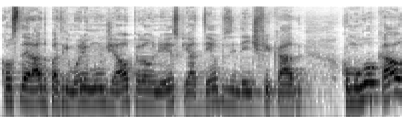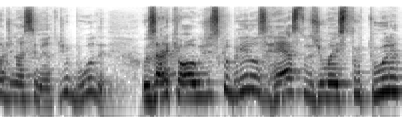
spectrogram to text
considerado patrimônio mundial pela Unesco e há tempos identificado como local de nascimento de Buda, os arqueólogos descobriram os restos de uma estrutura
